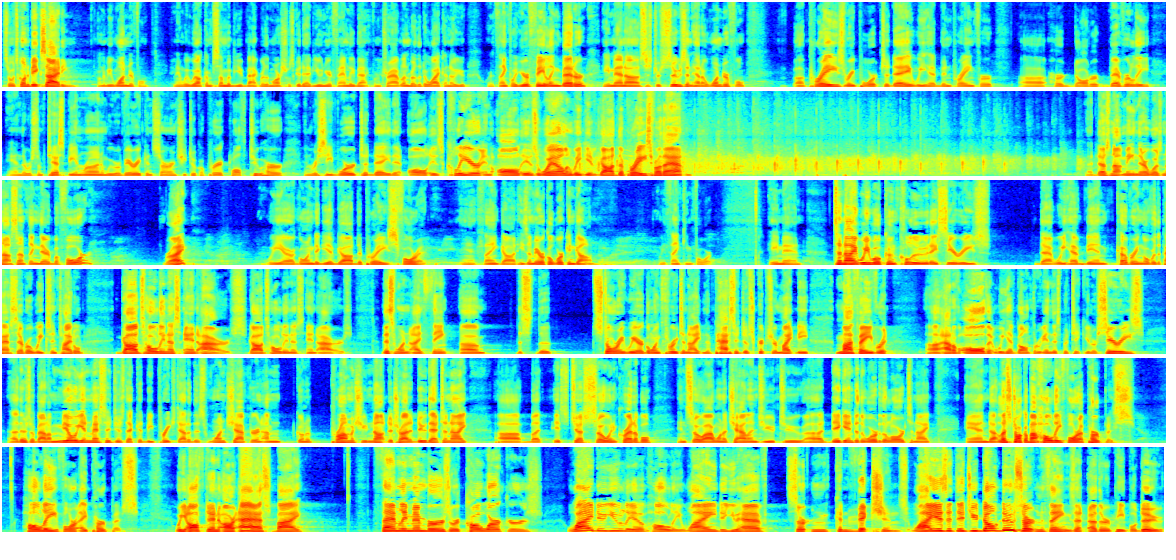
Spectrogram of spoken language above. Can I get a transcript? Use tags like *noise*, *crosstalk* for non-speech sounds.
So it's going to be exciting, it's going to be wonderful. And we welcome some of you back. Brother Marshall, it's good to have you and your family back from traveling. Brother Dwight, I know you, we're thankful you're feeling better. Amen. Uh, Sister Susan had a wonderful uh, praise report today. We have been praying for uh, her daughter Beverly and there were some tests being run, and we were very concerned. She took a prayer cloth to her and received word today that all is clear and all is well, and we give God the praise for that. That does not mean there was not something there before, right? We are going to give God the praise for it. And thank God. He's a miracle working God. We thank Him for it. Amen. Tonight, we will conclude a series that we have been covering over the past several weeks entitled God's Holiness and Ours. God's Holiness and Ours. This one, I think, um, the, the story we are going through tonight and the passage of Scripture might be my favorite uh, out of all that we have gone through in this particular series. Uh, there's about a million messages that could be preached out of this one chapter, and I'm going to promise you not to try to do that tonight. Uh, but it's just so incredible. And so I want to challenge you to uh, dig into the word of the Lord tonight. And uh, let's talk about holy for a purpose. Holy for a purpose. We often are asked by family members or coworkers, why do you live holy? Why do you have certain convictions? Why is it that you don't do certain things that other people do?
